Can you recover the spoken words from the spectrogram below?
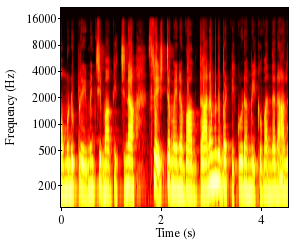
మమ్మను ప్రేమించి మాకిచ్చిన శ్రేష్టమైన వాగ్దానమును బట్టి కూడా మీకు వందనాలు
